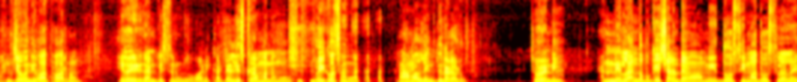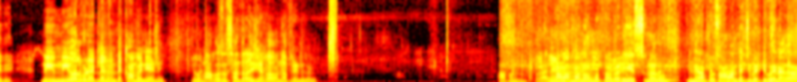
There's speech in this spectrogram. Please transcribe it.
మంచిగా ఉంది వాతావరణం. ఇగో ఇటు కనిపిస్తున్నాడు. వాడిని కట్టెలు తీసుకురమ్మన్నాము. పొయ్యి కోసము. రామాలు దింగుతున్నాడు వాడు చూడండి. అన్ని లంగపు కేశాలు ఉంటాయి మా మీ దోస్తు మా దోస్తులలో అయితే. మీ మీ వాళ్ళు కూడా ఎట్లయినా ఉంటే కామెంట్ చేయండి. ఇగో నా కోసం సంతరా చేసిన బాబు నా ఫ్రెండ్ గారు మామ మనోళ్ళు మొత్తం రెడీ చేస్తున్నారు. నేను అప్పుడు సామాన్ తెచ్చి పెట్టిపోయినా కదా.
